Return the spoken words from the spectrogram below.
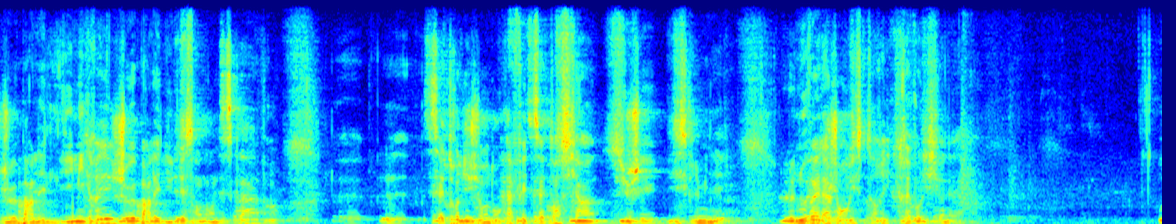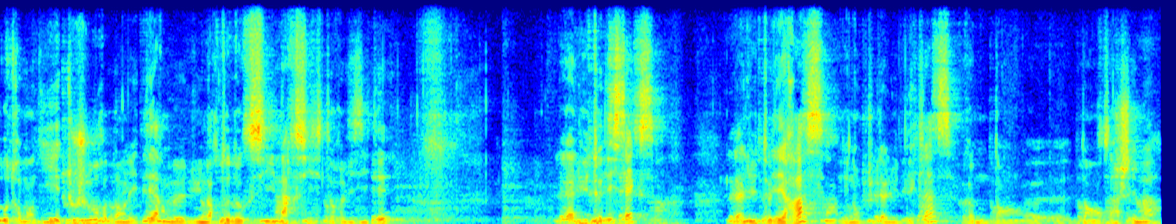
je veux parler de l'immigré, je veux parler du descendant d'esclaves, euh, cette religion donc, a fait de cet ancien sujet discriminé le nouvel agent historique révolutionnaire. Autrement dit, et toujours dans les termes d'une orthodoxie marxiste revisitée, la lutte des sexes, la lutte des races, et non plus la lutte des classes, comme dans, euh, dans un schéma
